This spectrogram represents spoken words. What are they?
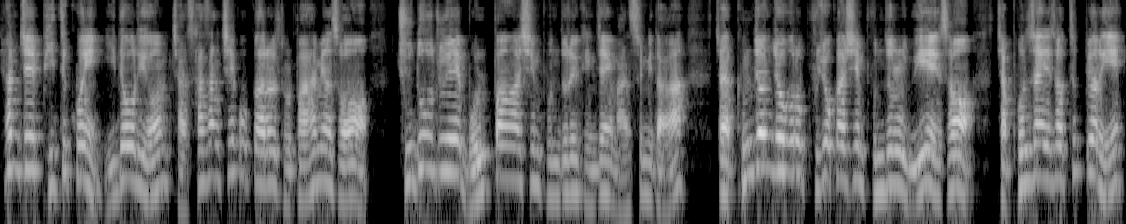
현재 비트코인, 이더리움, 자, 사상 최고가를 돌파하면서 주도주에 몰빵하신 분들이 굉장히 많습니다. 자, 금전적으로 부족하신 분들을 위해서 자, 본사에서 특별히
